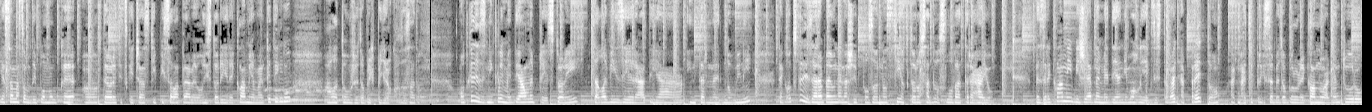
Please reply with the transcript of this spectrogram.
Ja sama som v diplomovke eh, v teoretickej časti písala práve o histórii reklamy a marketingu, ale to už je dobrých 5 rokov dozadu. Odkedy vznikli mediálne priestory, televízie, rádia, internet, noviny, tak odtedy zarábajú na našej pozornosti, o ktorú sa doslova trhajú. Bez reklamy by žiadne médiá nemohli existovať a preto, ak máte pri sebe dobrú reklamnú agentúru,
